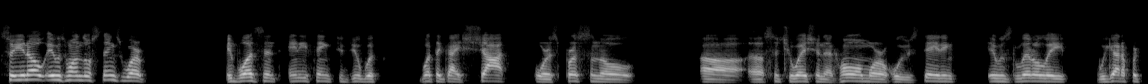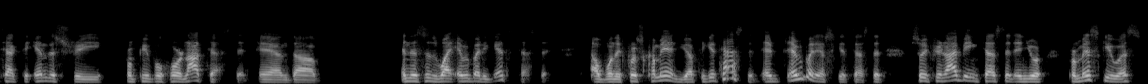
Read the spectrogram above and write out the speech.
so you know, it was one of those things where it wasn't anything to do with what the guy shot or his personal uh, uh, situation at home or who he was dating. It was literally we got to protect the industry from people who are not tested, and uh, and this is why everybody gets tested. Uh, when they first come in, you have to get tested. And everybody has to get tested. So if you're not being tested and you're promiscuous,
